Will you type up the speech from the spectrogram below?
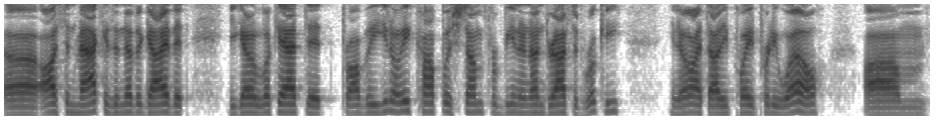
Uh, Austin Mack is another guy that you got to look at. That probably you know he accomplished some for being an undrafted rookie. You know, I thought he played pretty well. Um,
